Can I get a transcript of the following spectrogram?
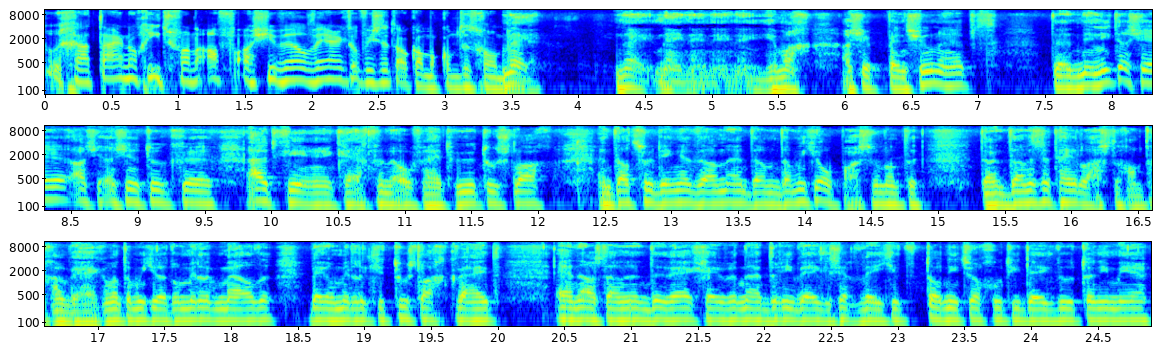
gaat daar nog iets van af als je wel werkt? Of is het ook allemaal, komt het gewoon binnen? Nee, nee, nee, nee, nee. Je mag, als je pensioen hebt niet als je, als je, als je natuurlijk uh, uitkeringen krijgt van de overheid, huurtoeslag en dat soort dingen, dan, en dan, dan moet je oppassen. Want uh, dan, dan is het heel lastig om te gaan werken. Want dan moet je dat onmiddellijk melden, ben je onmiddellijk je toeslag kwijt. En als dan de werkgever na drie weken zegt: Weet je, het toch niet zo'n goed idee, ik doe het dan niet meer.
